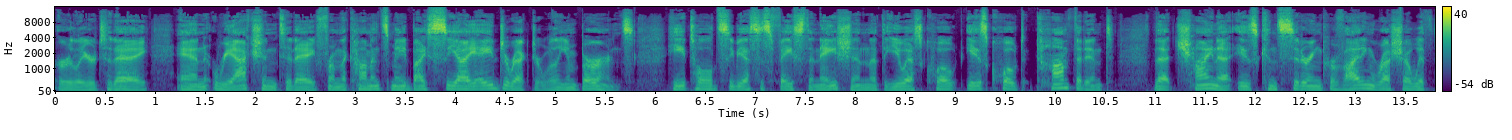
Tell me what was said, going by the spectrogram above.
earlier today. And reaction today from the comments made by CIA Director William Burns. He told CBS's Face the Nation that the U.S., quote, is, quote, confident that China is considering providing Russia with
